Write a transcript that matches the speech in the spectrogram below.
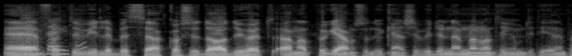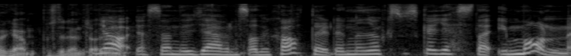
eh, Mm, för att du ville besöka oss idag. Du har ett annat program som du kanske ville nämna någonting om ditt eget program på Studentradion? Ja, jag sänder Djävulens advokater där ni också ska gästa imorgon.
